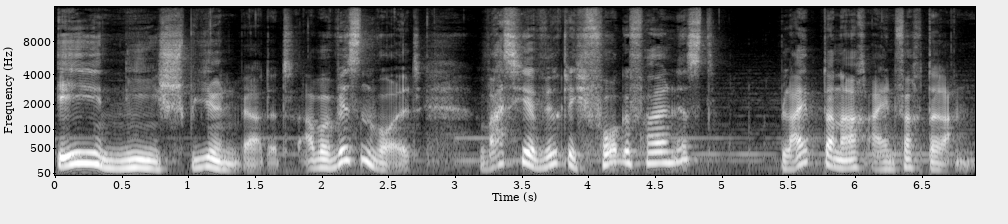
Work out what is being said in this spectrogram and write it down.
eh nie spielen werdet, aber wissen wollt, was hier wirklich vorgefallen ist, bleibt danach einfach dran.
